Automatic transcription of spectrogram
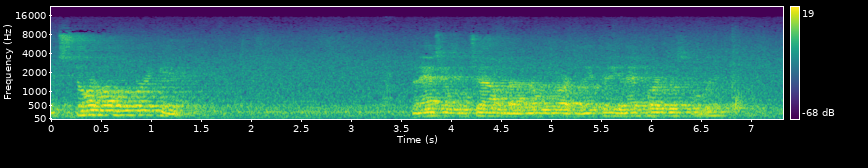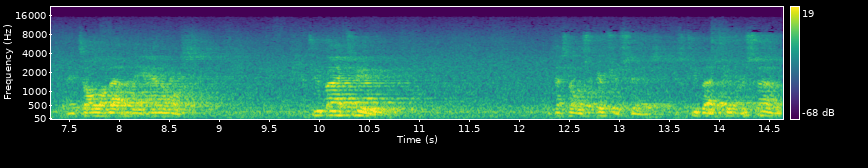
and start all over again. But ask a little child about Noah's Ark, and they tell you that part of the story. It's all about the animals. Two by two. That's not what Scripture says. It's two by two for some.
